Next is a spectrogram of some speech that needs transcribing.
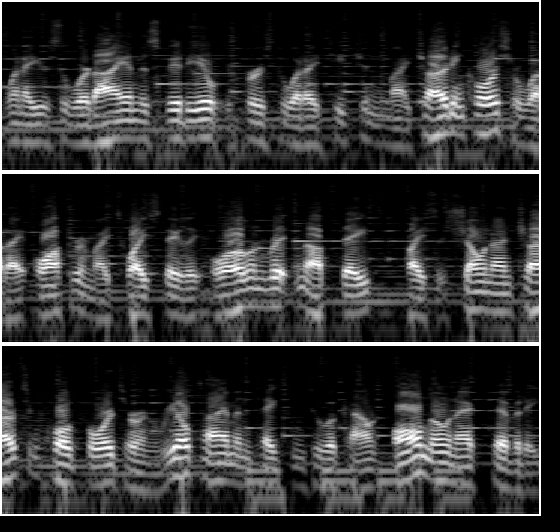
When I use the word I in this video, it refers to what I teach in my charting course or what I author in my twice daily oral and written updates. Prices shown on charts and quote boards are in real time and take into account all known activity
